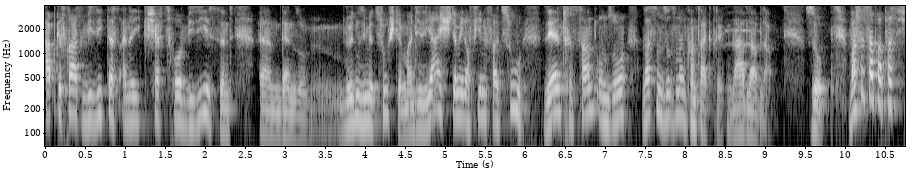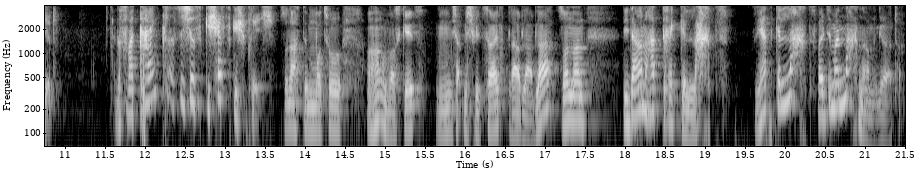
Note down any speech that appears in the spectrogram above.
habe gefragt, wie sieht das eine Geschäftsfrau, wie Sie es sind, ähm, denn so? Würden Sie mir zustimmen? Meinte sie, ja, ich stimme Ihnen auf jeden Fall zu. Sehr interessant und so, lassen Sie uns mal in Kontakt treten, bla bla bla. So, was ist aber passiert? Das war kein klassisches Geschäftsgespräch, so nach dem Motto, aha, was geht's, hm, ich habe nicht viel Zeit, bla bla bla, sondern die Dame hat direkt gelacht. Sie hat gelacht, weil sie meinen Nachnamen gehört hat.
